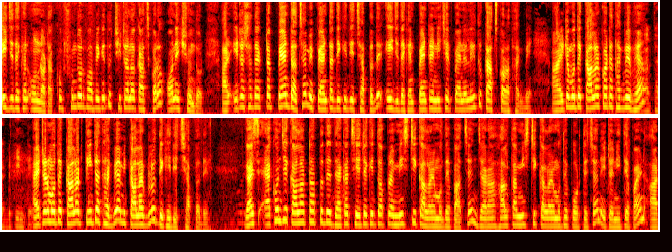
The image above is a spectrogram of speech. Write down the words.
এই যে দেখেন, ওড়নাটা, খুব সুন্দরভাবে কিন্তু ছিটানো কাজ করা অনেক সুন্দর। আর এটার সাথে একটা প্যান্ট আছে আমি প্যান্টটা দেখিয়ে দিচ্ছি আপনাদের। এই যে দেখেন প্যান্টের নিচের প্যানেলে কিন্তু কাজ করা থাকবে। আর এটার মধ্যে কালার কয়টা থাকবে ভাইয়া? থাকবে তিনটে। এটার মধ্যে কালার তিনটা থাকবে আমি কালারগুলো দেখিয়ে দিচ্ছি আপনাদের। গাইস এখন যে কালারটা আপনাদের দেখাচ্ছি এটা কিন্তু আপনারা মিষ্টি কালারের মধ্যে পাচ্ছেন। যারা হালকা মিষ্টি কালারের মধ্যে পড়তে চান এটা নিতে পারেন। আর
